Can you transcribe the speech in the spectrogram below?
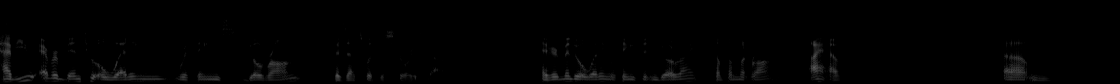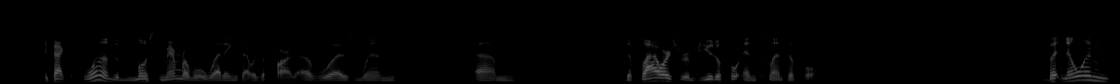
have you ever been to a wedding where things go wrong? Because that's what this story's about. Have you ever been to a wedding where things didn't go right? Something went wrong? I have. Um, in fact, one of the most memorable weddings I was a part of was when um, the flowers were beautiful and plentiful. But no one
